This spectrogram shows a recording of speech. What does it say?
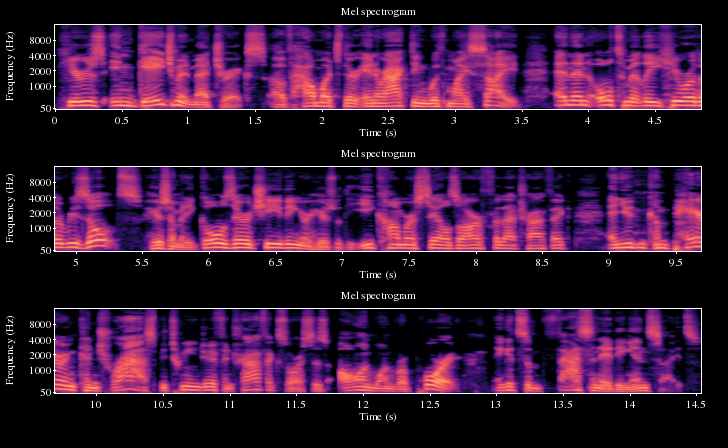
Here's engagement metrics of how much they're interacting with my site. And then ultimately, here are the results. Here's how many goals they're achieving, or here's what the e commerce sales are for that traffic. And you can compare and contrast between different traffic sources all in one report and get some fascinating insights.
